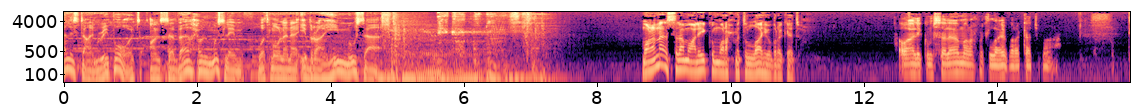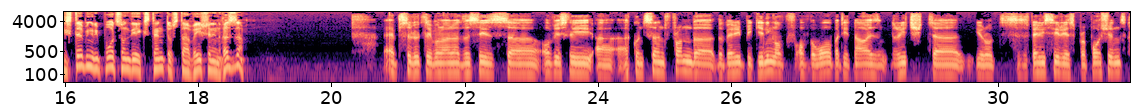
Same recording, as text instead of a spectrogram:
Palestine Report on Sabahul Muslim with Maulana Ibrahim Musa. Maulana, Assalamu alaikum wa rahmatullahi wa barakatuh. Wa alaikum salam wa rahmatullahi wa barakatuh. Disturbing reports on the extent of starvation in Gaza. Absolutely, Maulana. This is uh, obviously uh, a concern from the, the very beginning of, of the war, but it now has reached, uh, you know, very serious proportions.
